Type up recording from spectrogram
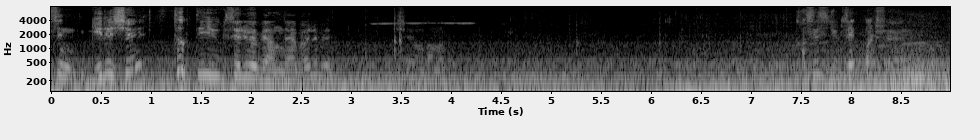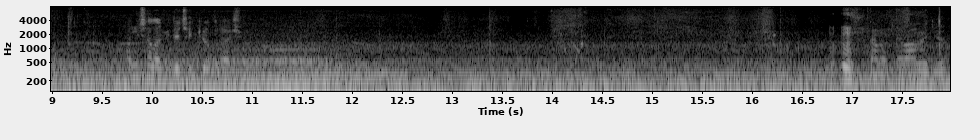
Sis'in girişi tık diye yükseliyor bir anda ya. Böyle bir şey olamaz. Kasis yüksek başlıyor yani. Ben inşallah video çekiyordur ha şu an. tamam devam ediyor.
